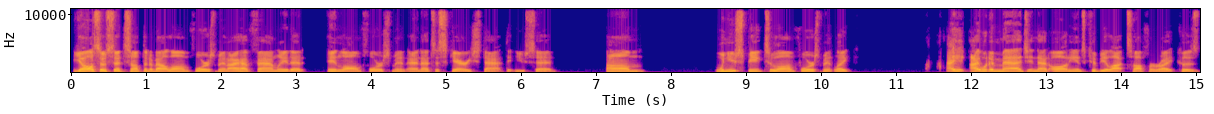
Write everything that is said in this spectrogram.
you also said something about law enforcement. I have family that in law enforcement, and that's a scary stat that you said. Um, mm-hmm. when you speak to law enforcement, like I I would imagine that audience could be a lot tougher, right? Because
